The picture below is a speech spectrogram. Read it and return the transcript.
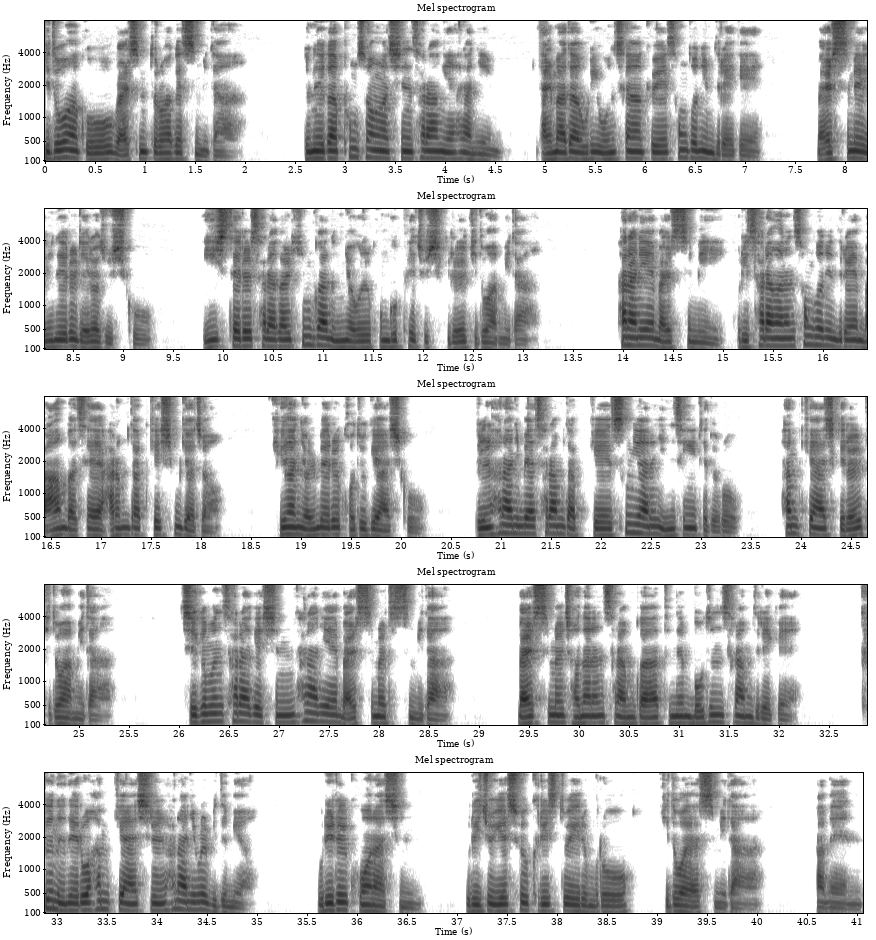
기도하고 말씀도록 하겠습니다. 은혜가 풍성하신 사랑의 하나님, 날마다 우리 온세아교회 성도님들에게 말씀의 은혜를 내려주시고 이 시대를 살아갈 힘과 능력을 공급해 주시기를 기도합니다. 하나님의 말씀이 우리 사랑하는 성도님들의 마음밭에 아름답게 심겨져 귀한 열매를 거두게 하시고 늘 하나님의 사람답게 승리하는 인생이 되도록 함께 하시기를 기도합니다. 지금은 살아계신 하나님의 말씀을 듣습니다. 말씀을 전하는 사람과 듣는 모든 사람들에게 큰 은혜로 함께 하실 하나님을 믿으며 우리를 구원하신 우리 주 예수 그리스도의 이름으로 기도하였습니다. 아멘.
